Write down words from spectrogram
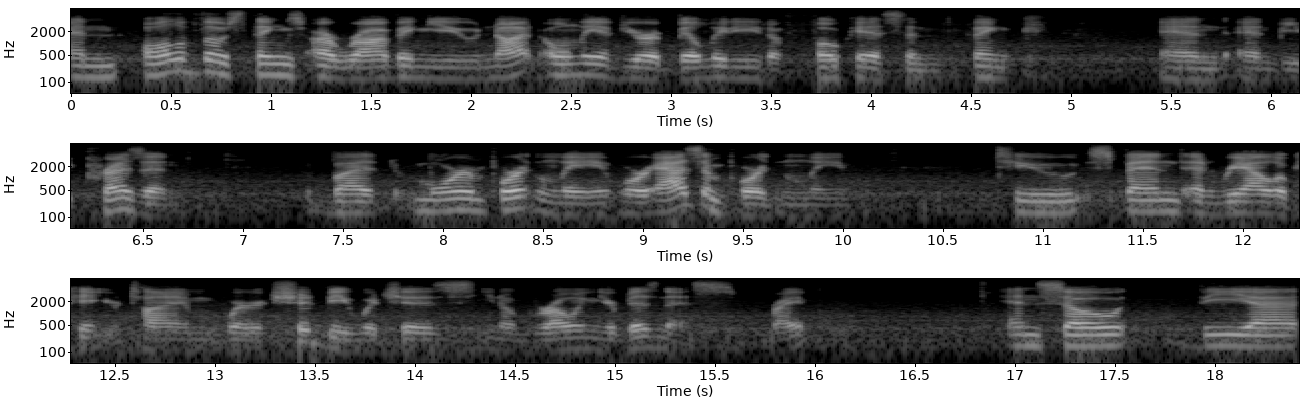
and all of those things are robbing you not only of your ability to focus and think and, and be present, but more importantly, or as importantly, to spend and reallocate your time where it should be, which is you know growing your business, right? And so the uh,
